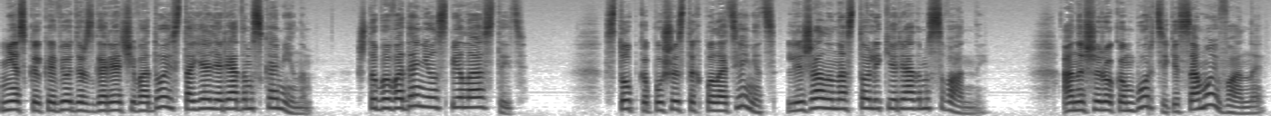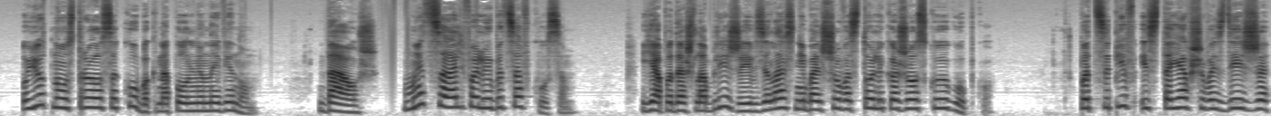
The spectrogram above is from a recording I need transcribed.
Несколько ведер с горячей водой стояли рядом с камином, чтобы вода не успела остыть. Стопка пушистых полотенец лежала на столике рядом с ванной. А на широком бортике самой ванны уютно устроился кубок, наполненный вином. Да уж, Мыться Альфа любит со вкусом. Я подошла ближе и взяла с небольшого столика жесткую губку. Подцепив из стоявшего здесь же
